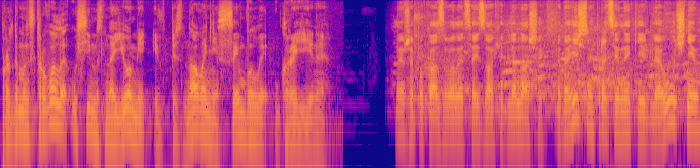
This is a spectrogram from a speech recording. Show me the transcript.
продемонстрували усім знайомі і впізнавані символи України. Ми вже показували цей захід для наших педагогічних працівників, для учнів.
